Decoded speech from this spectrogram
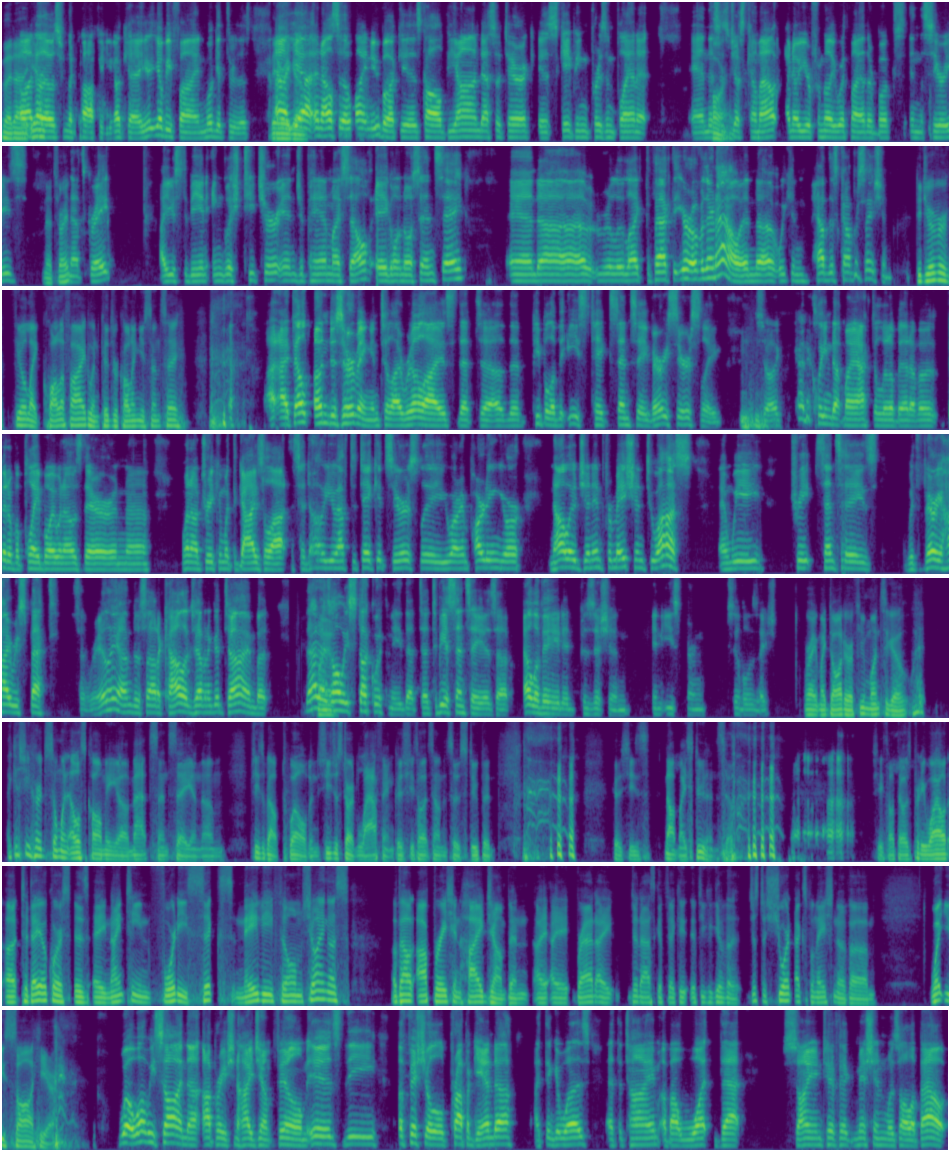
but uh, oh, I yeah, thought that was from the coffee. Okay, you you'll be fine. We'll get through this. Uh, yeah, and also my new book is called Beyond Esoteric: Escaping Prison Planet, and this All has right. just come out. I know you're familiar with my other books in the series, That's right. that's great. I used to be an English teacher in Japan myself, Eigo no Sensei, and uh, really like the fact that you're over there now, and uh, we can have this conversation. Did you ever feel like qualified when kids were calling you sensei? I, I felt undeserving until I realized that uh, the people of the East take sensei very seriously. So I kind of cleaned up my act a little bit. of a bit of a playboy when I was there and uh, went out drinking with the guys a lot and said, Oh, you have to take it seriously. You are imparting your knowledge and information to us. And we treat senseis with very high respect. I said, Really? I'm just out of college having a good time. But that has always stuck with me that uh, to be a sensei is a elevated position in Eastern civilization. right. My daughter a few months ago. What? I guess she heard someone else call me uh, Matt Sensei, and um, she's about twelve, and she just started laughing because she thought it sounded so stupid. Because she's not my student, so. She thought that was pretty wild. Uh, today, of course, is a 1946 Navy film showing us about Operation High Jump. And I, I Brad, I did ask if I could, if you could give a just a short explanation of um, what you saw here. Well, what we saw in the Operation High Jump film is the official propaganda, I think it was at the time, about what that scientific mission was all about.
